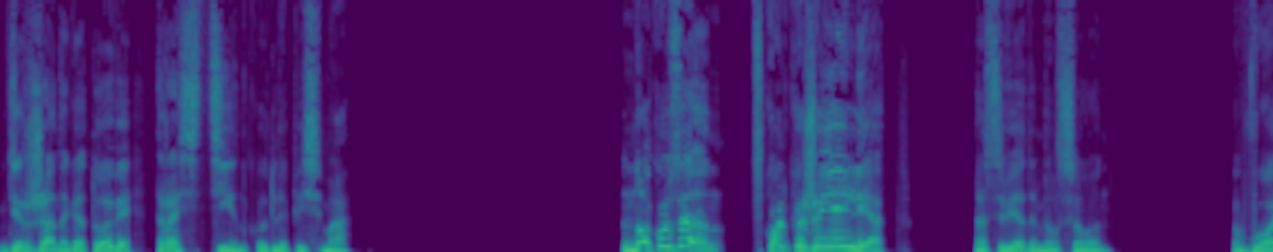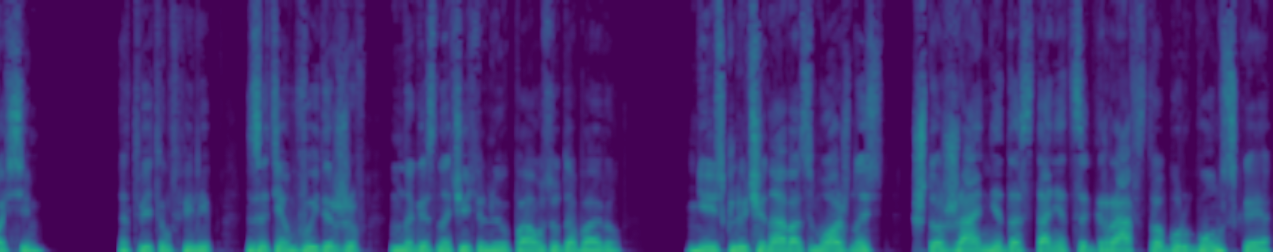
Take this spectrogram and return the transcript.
держа наготове тростинку для письма. «Но, кузен, сколько же ей лет?» — осведомился он. «Восемь», — ответил Филипп, затем, выдержав многозначительную паузу, добавил. «Не исключена возможность, что Жанне достанется графство Бургундское,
